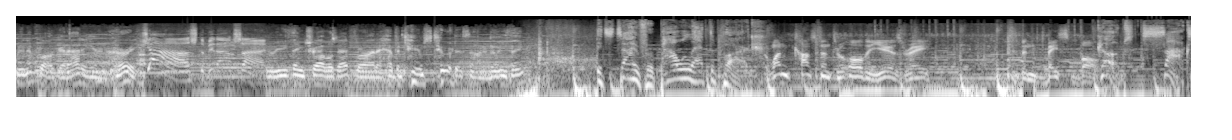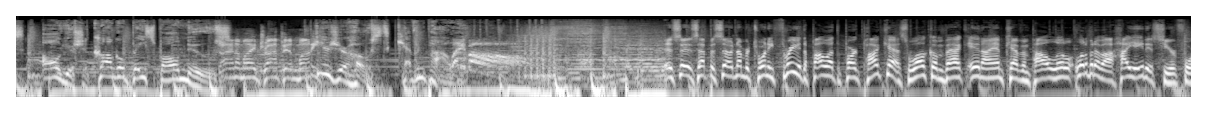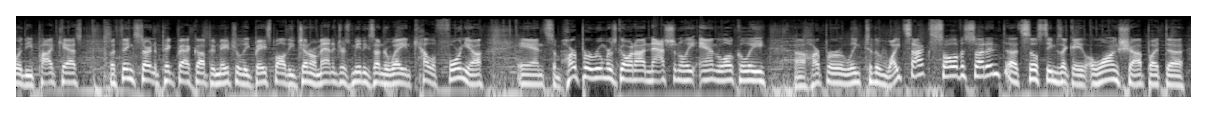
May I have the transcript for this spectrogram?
Man, that ball got out of here in a hurry. Just a bit outside. You know, anything travels that far, I'd have a damn stewardess on it, don't you think? It's time for Powell at the Park. One constant through all the years, Ray, has been baseball. Cubs, Sox, all your Chicago baseball news. Dynamite drop in money. Here's your host, Kevin Powell. Play ball! This is episode number 23 of the Powell at the Park podcast. Welcome back in. I am Kevin Powell. A little, little bit of a hiatus here for the podcast, but things starting to pick back up in Major League Baseball. The general managers meetings underway in California, and some Harper rumors going on nationally and locally. Uh, Harper linked to the White Sox all of a sudden. Uh, it still seems like a, long shot, but. Uh,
